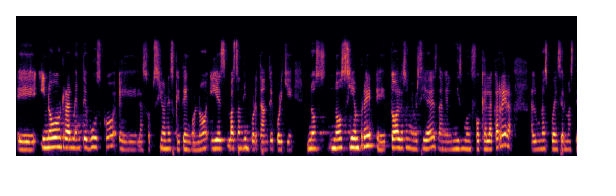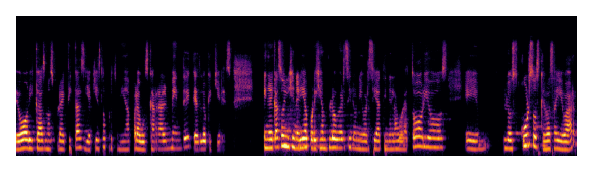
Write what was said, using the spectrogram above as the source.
eh, y no realmente busco eh, las opciones que tengo, ¿no? Y es bastante importante porque no, no siempre todas las universidades dan el mismo enfoque a la carrera. Algunas pueden ser más teóricas, más prácticas y aquí esta oportunidad para buscar realmente qué es lo que quieres. En el caso de ingeniería, por ejemplo, ver si la universidad tiene laboratorios, eh, los cursos que vas a llevar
